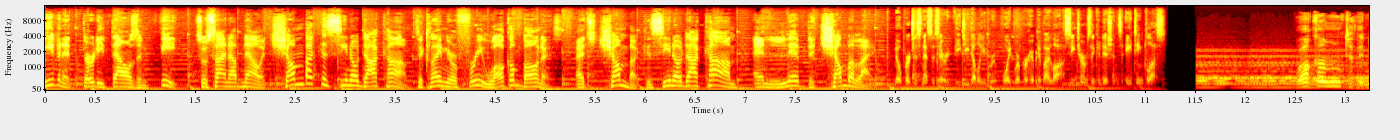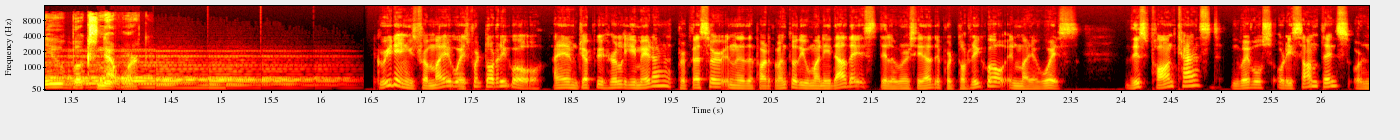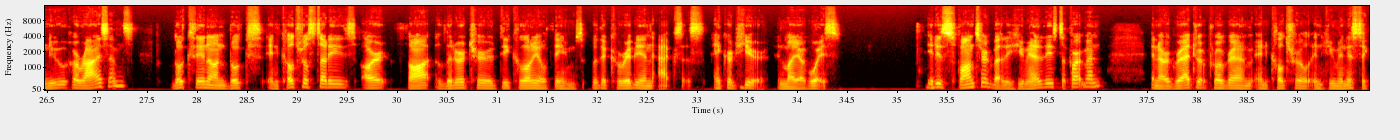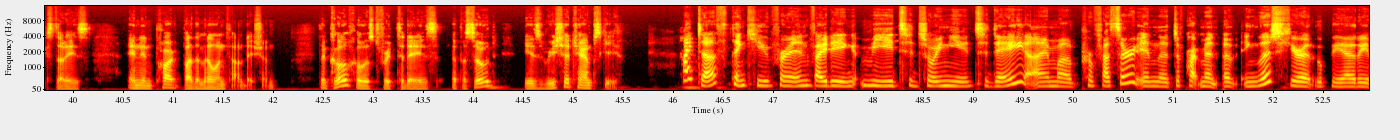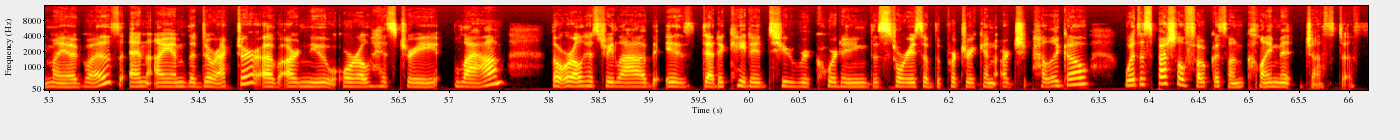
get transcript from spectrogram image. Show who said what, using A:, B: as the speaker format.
A: even at 30,000 feet. So sign up now at chumbacasino.com to claim your free welcome bonus. That's chumbacasino.com and live the Chumba life.
B: No purchase necessary. VGW Group. Void were prohibited by law. See terms and conditions. 18 plus.
C: Welcome to the New Books Network.
D: Greetings from Mayagüez, Puerto Rico. I am Jeffrey Herlihy-Mera, professor in the Departamento de Humanidades de la Universidad de Puerto Rico in Mayagüez. This podcast, Nuevos Horizontes, or New Horizons, looks in on books in cultural studies, art, thought, literature, decolonial themes with a Caribbean axis, anchored here in Mayagüez. It is sponsored by the Humanities Department and our graduate program in Cultural and Humanistic Studies, and in part by the Mellon Foundation. The co host for today's episode is Risha Chamsky.
E: Hi, Duff. Thank you for inviting me to join you today. I'm a professor in the Department of English here at UPR Mayagüez, and I am the director of our new oral history lab. The Oral History Lab is dedicated to recording the stories of the Puerto Rican archipelago with a special focus on climate justice.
